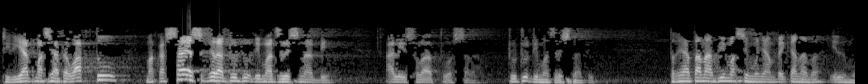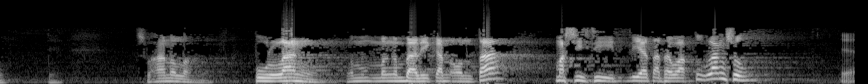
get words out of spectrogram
dilihat masih ada waktu, maka saya segera duduk di majelis Nabi Ali salatu wassalam. Duduk di majelis Nabi. Ternyata Nabi masih menyampaikan apa? Ilmu. Ya. Subhanallah. Pulang mengembalikan onta, masih dilihat ada waktu, langsung. Ya.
